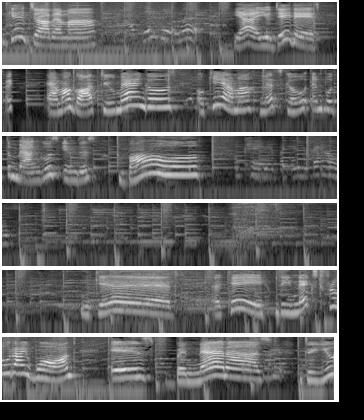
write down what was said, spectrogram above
Okay. Good job, Emma. I did it, look. Yeah, you did it. Emma got two mangoes. Okay, Emma, let's go and put the mangoes in this bowl. Okay, put in the bowl. Good. Okay, the next fruit I want is bananas. Do you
